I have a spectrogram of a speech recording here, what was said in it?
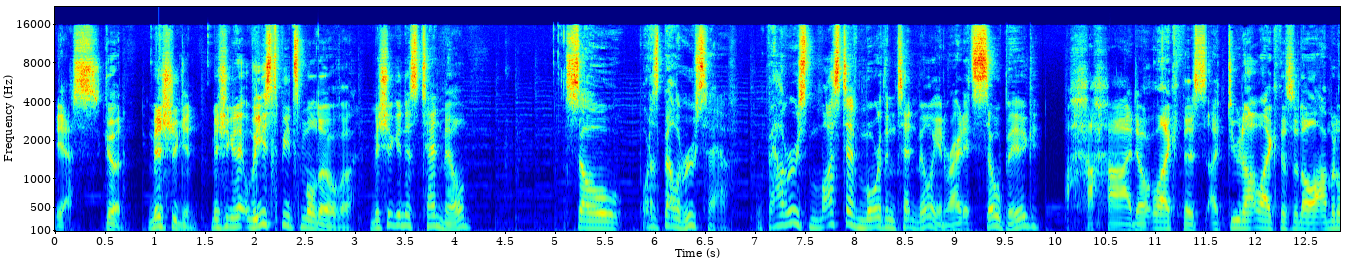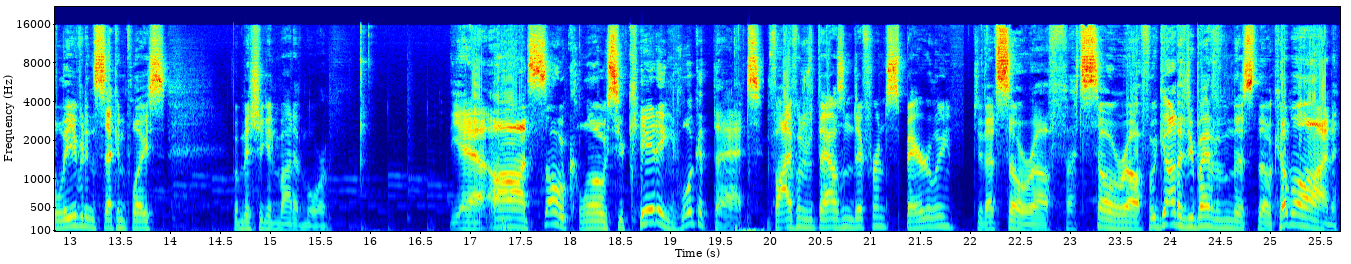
Yes, good. Michigan. Michigan at least beats Moldova. Michigan is 10 mil. So, what does Belarus have? Belarus must have more than 10 million, right? It's so big. Haha, I don't like this. I do not like this at all. I'm gonna leave it in second place, but Michigan might have more. Yeah, oh, it's so close. You're kidding. Look at that. 500,000 difference, barely. Dude, that's so rough. That's so rough. We gotta do better than this, though. Come on.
